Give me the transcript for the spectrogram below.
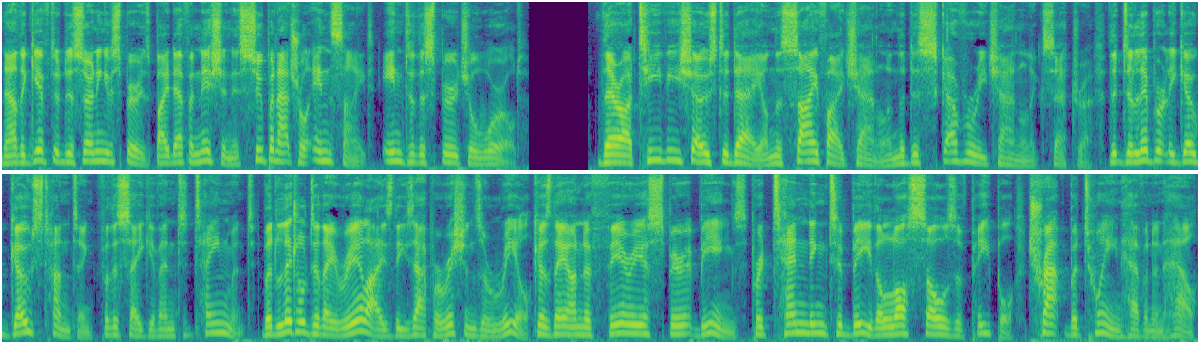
Now, the gift of discerning of spirits, by definition, is supernatural insight into the spiritual world. There are TV shows today on the Sci Fi Channel and the Discovery Channel, etc., that deliberately go ghost hunting for the sake of entertainment. But little do they realize these apparitions are real, because they are nefarious spirit beings pretending to be the lost souls of people trapped between heaven and hell.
